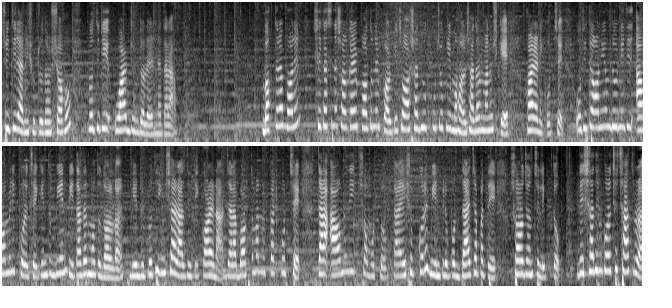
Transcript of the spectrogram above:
স্মৃতি রানী সূত্রধর সহ প্রতিটি ওয়ার্ড যুবদলের নেতারা। বক্তারা বলেন শেখ হাসিনা সরকারের পতনের পর কিছু অসাধু কুচক্রি মহল সাধারণ মানুষকে হয়রানি করছে। অতীতে অনিয়ম দুর্নীতি আওয়ামী লীগ করেছে, কিন্তু বিএনপি তাদের মতো দল নয়। বিএনপি প্রতিহিংসা রাজনীতি করে না। যারা বর্তমান লুটপাট করছে, তারা আওয়ামী লীগ সমর্থক। তারা এসব করে বিএনপির ওপর দায় চাপাতে ষড়যন্ত্রে লিপ্ত। দেশ স্বাধীন করেছে ছাত্ররা,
